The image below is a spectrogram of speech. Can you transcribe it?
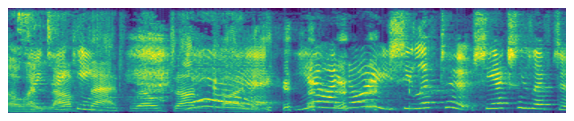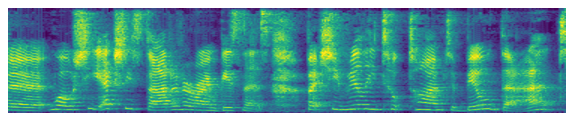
Oh, so I love taking, that. Well done, yeah, Kylie. yeah, I know. She left her. She actually left her. Well, she actually started her own business, but she really took time to build that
